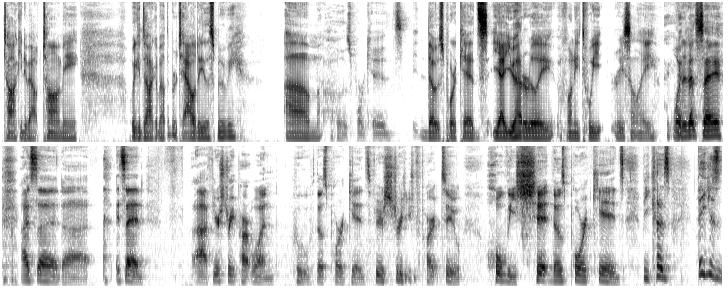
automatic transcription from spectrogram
talking about Tommy, we can talk about the brutality of this movie. Um, oh, those poor kids. Those poor kids. Yeah, you had a really funny tweet recently. What did it say? I said, uh, it said, uh, Fear Street Part 1, Ooh, those poor kids. Fear Street Part 2. Holy shit, those poor kids. Because they just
